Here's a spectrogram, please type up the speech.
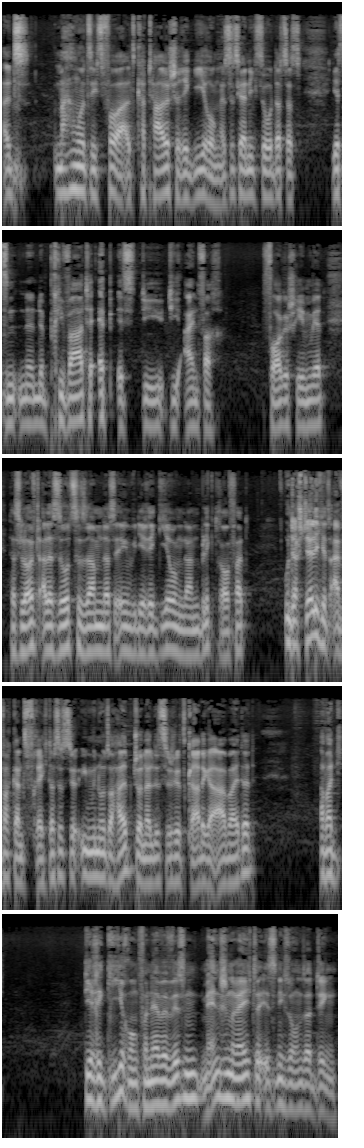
als, machen wir uns nichts vor, als katarische Regierung. Es ist ja nicht so, dass das jetzt eine, eine private App ist, die, die einfach vorgeschrieben wird. Das läuft alles so zusammen, dass irgendwie die Regierung da einen Blick drauf hat unterstelle ich jetzt einfach ganz frech, das ist irgendwie nur so halb journalistisch jetzt gerade gearbeitet. Aber die, die Regierung, von der wir wissen, Menschenrechte ist nicht so unser Ding.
